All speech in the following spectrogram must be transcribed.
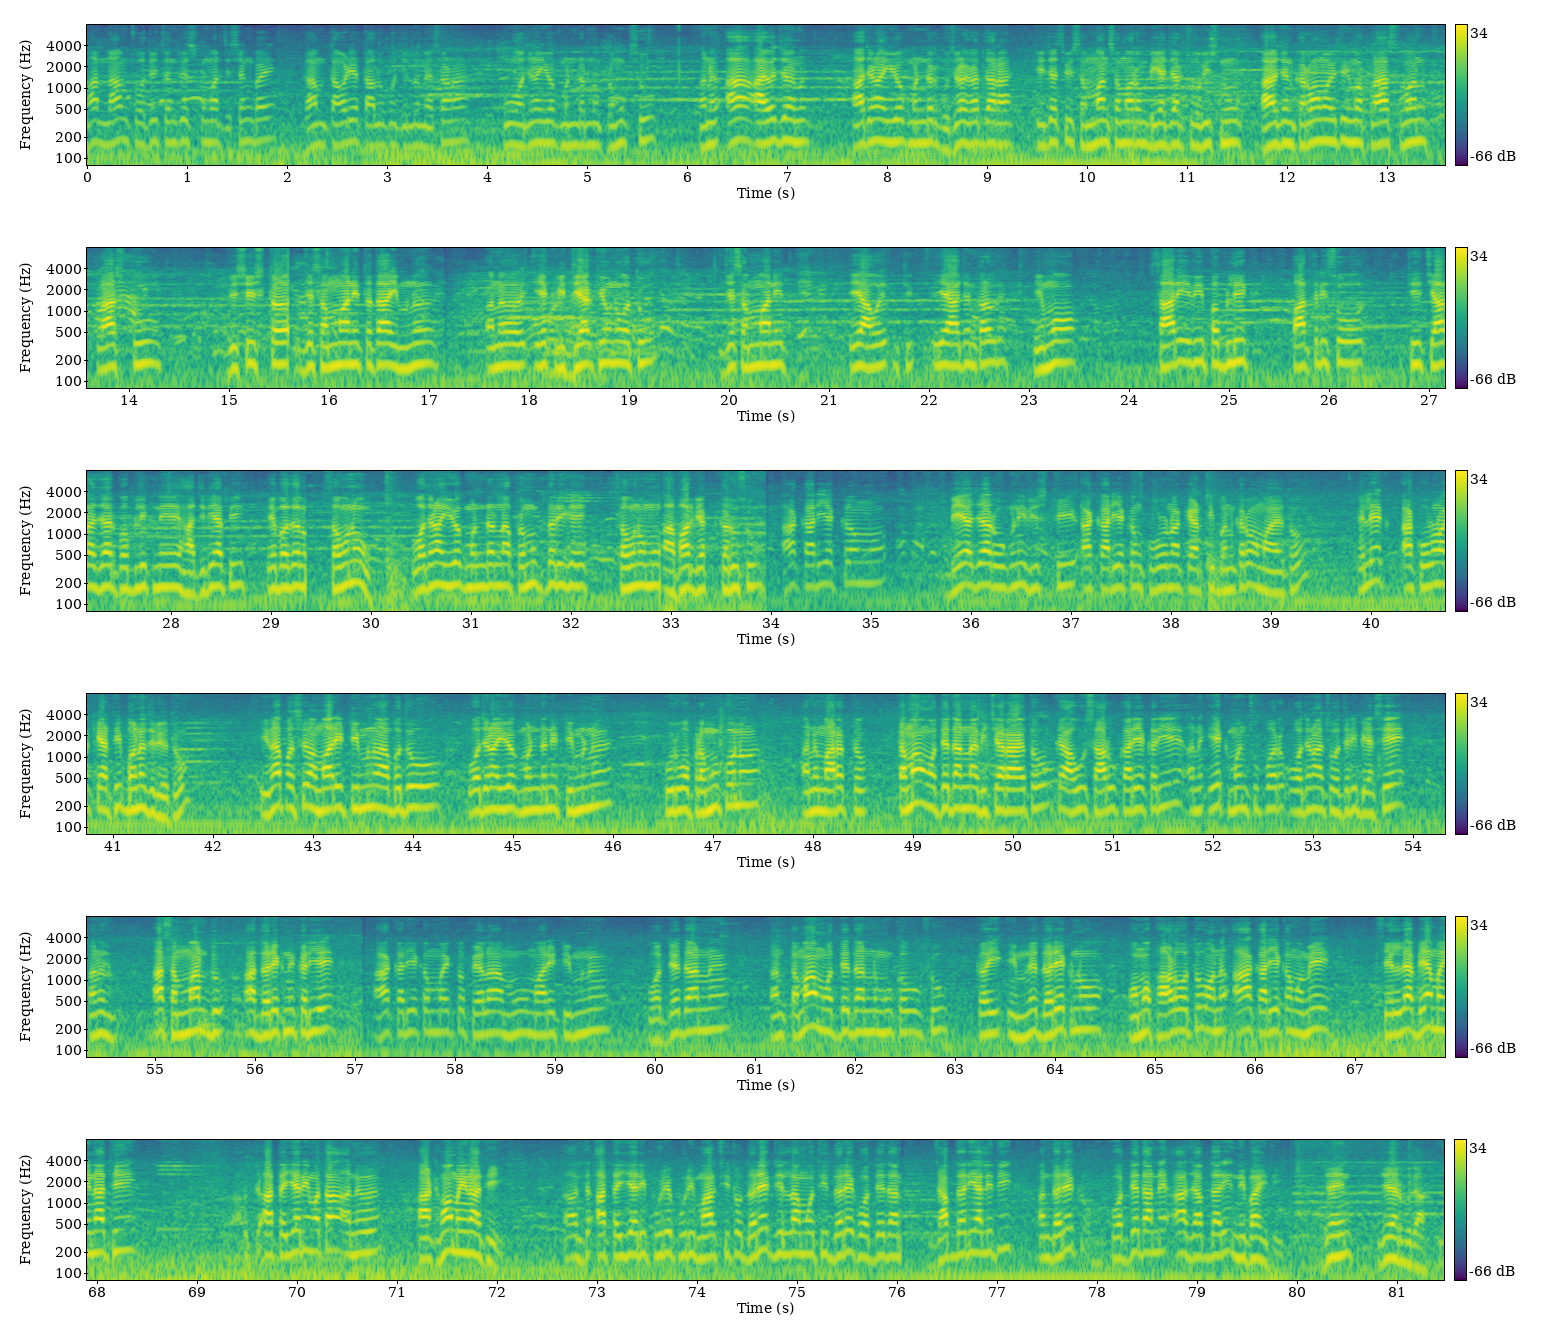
મારું નામ ચૌધરી ચંદ્રેશ કુમાર જયશંકભાઈ ગામ તાવડિયા, તાલુકો જિલ્લો મહેસાણા. હું અજણા યુવક મંડળનો પ્રમુખ છું અને આ આયોજન આજણા યુવક મંડળ ગુજરાત દ્વારા તેજસ્વી સન્માન સમારંભ બે હજાર ચોવીસનું આયોજન કરવામાં આવ્યું હતું. એમાં ક્લાસ વન ક્લાસ ટુ વિશિષ્ટ જે સન્માનિત હતા, એમને અને એક વિદ્યાર્થીઓનું હતું જે સન્માનિત એ એ આયોજન કરાવ્યું એમાં સારી એવી પબ્લિક પાંત્રીસોથી ચાર હજાર પબ્લિકને હાજરી આપી. એ બદલ સૌનો વજણા યુવક મંડળના પ્રમુખ તરીકે સૌનો હું આભાર વ્યક્ત કરું છું. આ કાર્યક્રમ બે હજાર ઓગણીસ વીસથી આ કાર્યક્રમ કોરોના ક્યારથી બંધ કરવામાં આવ્યો હતો. એટલે આ કોરોના ક્યારથી બંધ જ રહ્યો હતો. એના પછી અમારી ટીમનું આ બધું વજણા યુવક મંડળની ટીમને, પૂર્વ પ્રમુખોનો અને મારા તમામ હોદ્દેદારના વિચાર આવ્યો હતો કે આવું સારું કાર્ય કરીએ અને એક મંચ ઉપર ઓજણા ચૌધરી બેસે અને આ સન્માન આ દરેકને કરીએ. આ કાર્યક્રમમાં એક તો પહેલાં હું મારી ટીમને, હોદ્દેદારને અને તમામ હોદ્દેદારને હું કહું છું કે એમને દરેકનો ઓમાં ફાળો હતો અને આ કાર્યક્રમ અમે છેલ્લા બે મહિનાથી આ તૈયારીમાં હતા અને આઠમા મહિનાથી આ- આ તૈયારી પૂરેપૂરી માર્કશીટો દરેક જિલ્લામાંથી દરેક હોદ્દેદાર જવાબદારી આલી હતી અને દરેક હોદ્દેદારને આ જવાબદારી નિભાવી હતી. જય હિન્દ, જય અર્બુદા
